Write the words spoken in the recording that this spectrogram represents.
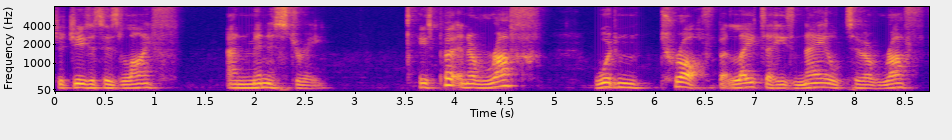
to Jesus' life and ministry. He's put in a rough wooden trough, but later he's nailed to a rough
